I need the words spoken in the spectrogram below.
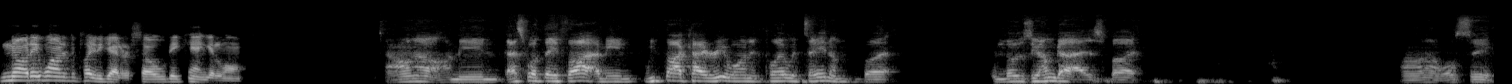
No, they wanted to play together, so they can't get along. I don't know. I mean, that's what they thought. I mean, we thought Kyrie wanted to play with Tatum, but and those young guys, but I don't know. We'll see.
